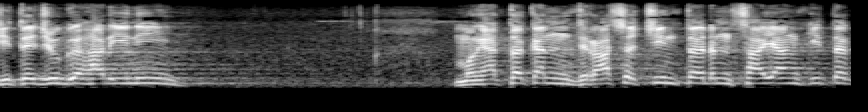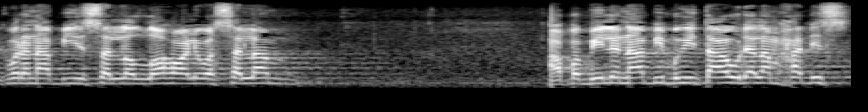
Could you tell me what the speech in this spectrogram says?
kita juga hari ini mengatakan rasa cinta dan sayang kita kepada Nabi sallallahu alaihi wasallam. Apabila Nabi beritahu dalam hadis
